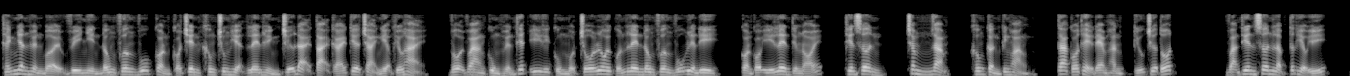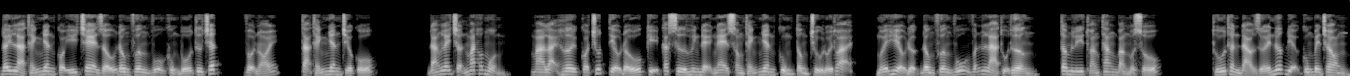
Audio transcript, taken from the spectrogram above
Thánh nhân huyền bởi vì nhìn đông phương vũ còn có trên không trung hiện lên hình chữ đại tại cái kia trải nghiệm khiếu hải, vội vàng cùng huyền thiết y cùng một chỗ lôi cuốn lên đông phương vũ liền đi, còn có ý lên tiếng nói, thiên sơn, trăm dặm, không cần kinh hoàng, ta có thể đem hắn cứu chữa tốt. Vạn thiên sơn lập tức hiểu ý, đây là thánh nhân có ý che giấu đông phương vũ khủng bố tư chất, vội nói, tạ thánh nhân chiếu cố đáng lẽ trợn mắt hốc mồm, mà lại hơi có chút tiểu đấu kỵ các sư huynh đệ nghe xong thánh nhân cùng tông chủ đối thoại, mới hiểu được đông phương vũ vẫn là thụ thường tâm lý thoáng thăng bằng một số. Thú thần đảo dưới nước địa cung bên trong,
